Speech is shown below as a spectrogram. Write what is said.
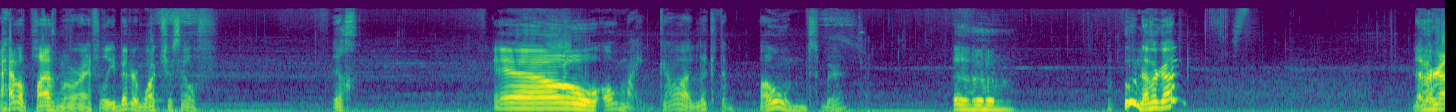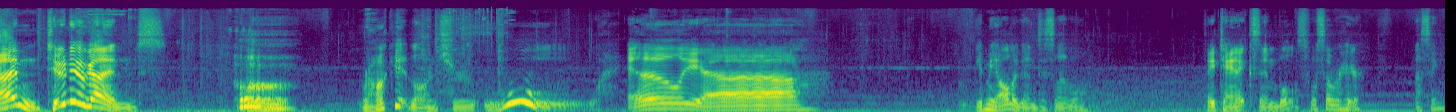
I have a plasma rifle. You better watch yourself. Ugh. Ew. Oh my god, look at the bones, bro. Uh. Ooh, another gun? Another gun? Two new guns. Rocket launcher. Ooh. Hell yeah. Give me all the guns this level. Satanic symbols. What's over here? Nothing.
